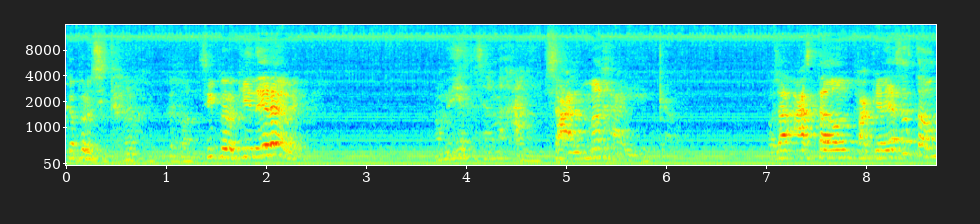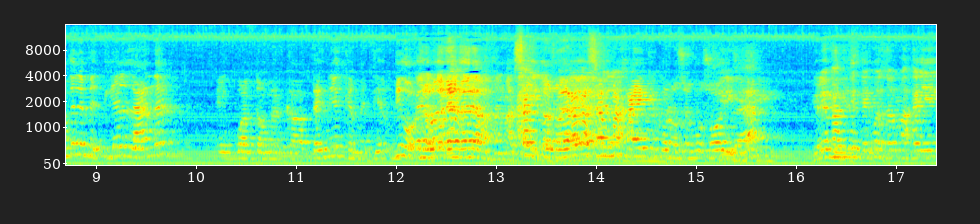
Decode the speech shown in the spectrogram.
Caperucita. Perdón. Sí, pero ¿quién era, güey? No me digas que se llama Hayek. Salma Hayek, cabrón. O sea, hasta donde, para que veas hasta dónde le metían lana en cuanto a mercadotecnia que metieron. Digo, Pero no era, no era Salma Hayek, exacto, no era la Salma Hayek que conocemos hoy, Sí, ¿verdad? sí. Yo le imagino que con Salma Hayek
